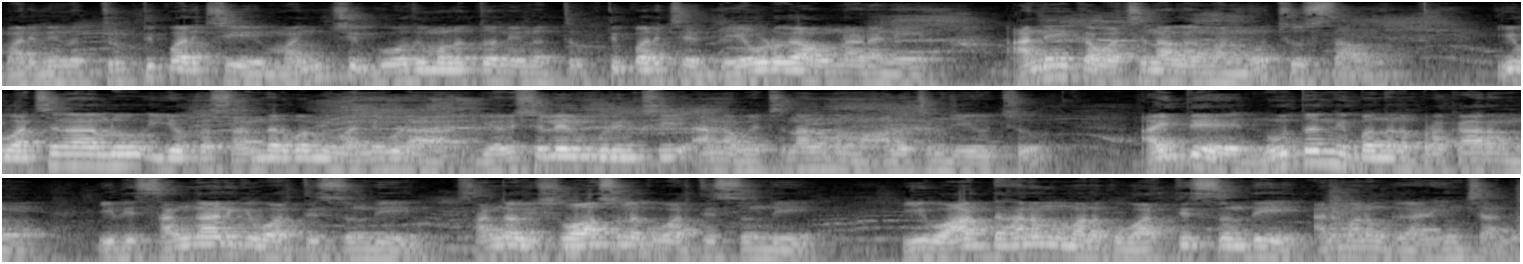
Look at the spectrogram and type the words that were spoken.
మరి నిన్ను తృప్తిపరిచి మంచి గోధుమలతో నిన్ను తృప్తిపరిచే దేవుడుగా ఉన్నాడని అనేక వచనాలను మనము చూస్తాము. ఈ వచనాలు ఈ యొక్క సందర్భం ఇవన్నీ కూడా ఎరుసలేం గురించి అన్న వచనాలు మనం ఆలోచన చేయవచ్చు అయితే నూతన నిబంధన ప్రకారము ఇది సంఘానికి వర్తిస్తుంది సంఘ విశ్వాసులకు వర్తిస్తుంది ఈ వాగ్దానము మనకు వర్తిస్తుంది అని మనం గ్రహించాలి.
